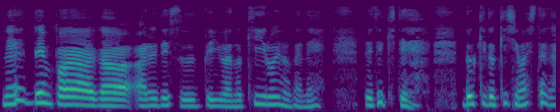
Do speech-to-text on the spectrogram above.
ね、電波があれですっていうあの黄色いのがね、出てきて、ドキドキしましたが、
